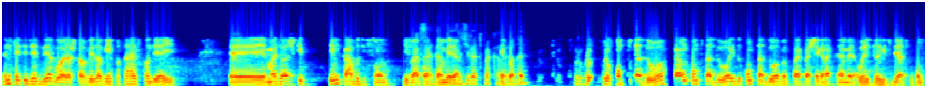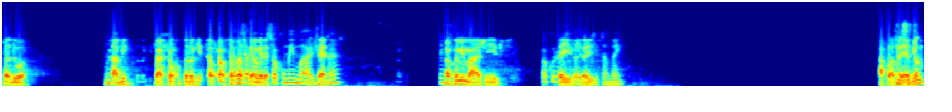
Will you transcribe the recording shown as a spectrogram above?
Eu não sei se dizer agora, acho que talvez alguém possa responder aí. É, mas eu acho que tem um cabo de som que vai para a câmera. direto para a câmera, é né? Para o computador, para um computador, e do computador vai, vai chegar na câmera, ou ele transmite direto para o computador. Uhum. Sabe? Vai para um computador que só para as câmeras. Só com uma imagem, é. né? Entendi. Só com uma imagem, isso. Só curiosidade é isso, é aqui isso. também. A plateia você, tá...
